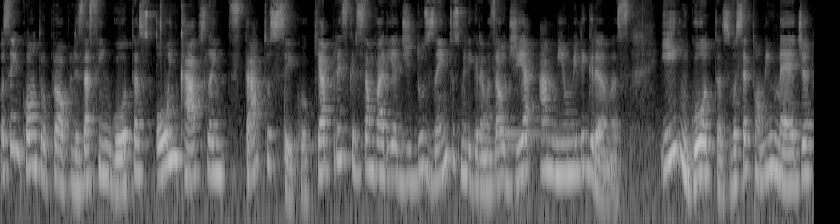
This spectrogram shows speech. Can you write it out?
Você encontra o própolis assim em gotas ou em cápsula em extrato seco, que a prescrição varia de 200 mg ao dia a 1000 mg. E em gotas, você toma em média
